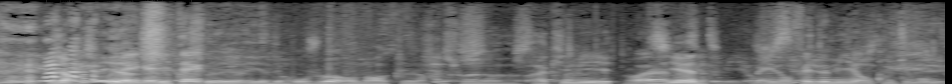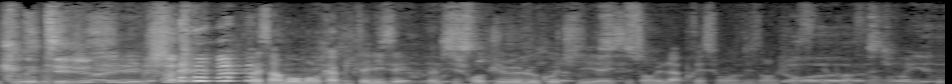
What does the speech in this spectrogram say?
J'ai l'impression qu'il y, a- égalité. il y a des bons joueurs au Maroc. J'ai l'impression. euh, Hakimi, Ouais, Zied. Bah, ils ont fait demi en Coupe du Monde. Du coup, c'est-. Ouais, un moment capitalisé. Même si je crois que j'ai vu le coach, il a essayé de s'enlever de la pression en se disant qu'il n'était pas favori et tout.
